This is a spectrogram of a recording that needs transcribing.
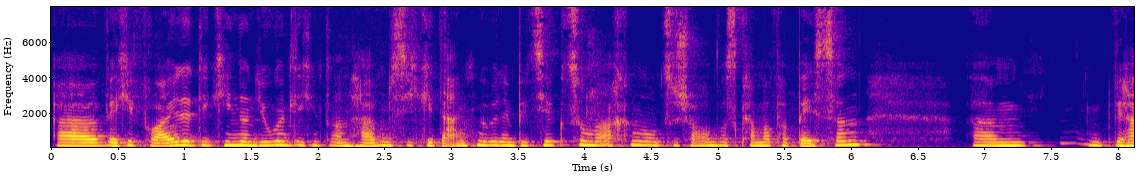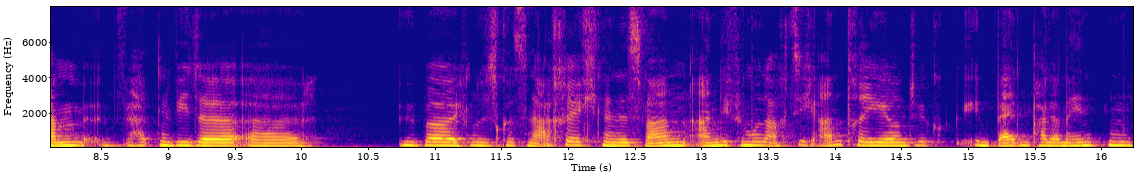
welche Freude die Kinder und Jugendlichen daran haben, sich Gedanken über den Bezirk zu machen und zu schauen, was kann man verbessern. Ähm, wir, haben, wir hatten wieder über, ich muss es kurz nachrechnen, es waren an die 85 Anträge und wir in beiden Parlamenten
